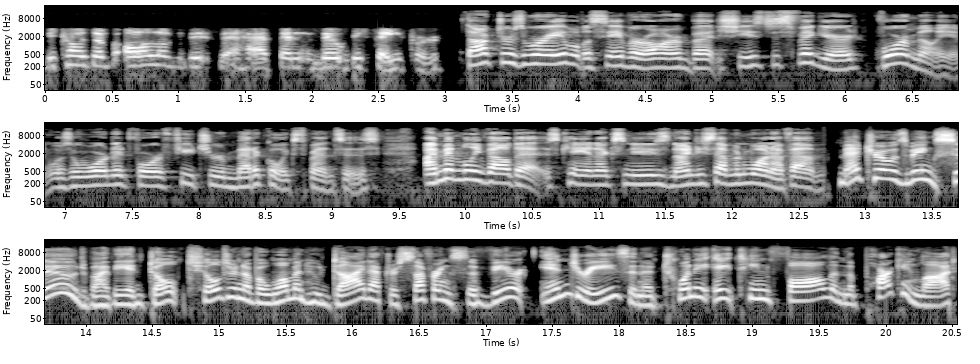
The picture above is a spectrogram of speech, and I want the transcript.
because of all of this that happened, they'll be safer. Doctors were able to save her arm, but she's disfigured. Four million was awarded for future medical expenses. I'm Emily Valdez, KNX News 97.1 FM. Metro is being sued by the adult children of a woman who died after suffering severe injuries in a 2018 fall in the parking lot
